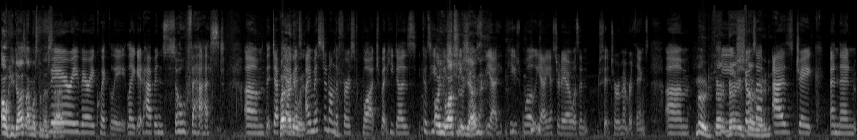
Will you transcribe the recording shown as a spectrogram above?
oh, he does. I must have missed that. very very quickly like it happens so fast um that definitely I, missed, anyway. I missed it on the first watch but he does because he Oh, you he, watched he it again? yeah he well yeah yesterday i wasn't fit to remember things um Mood, fair, he very shows fair up mood. as jake and then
